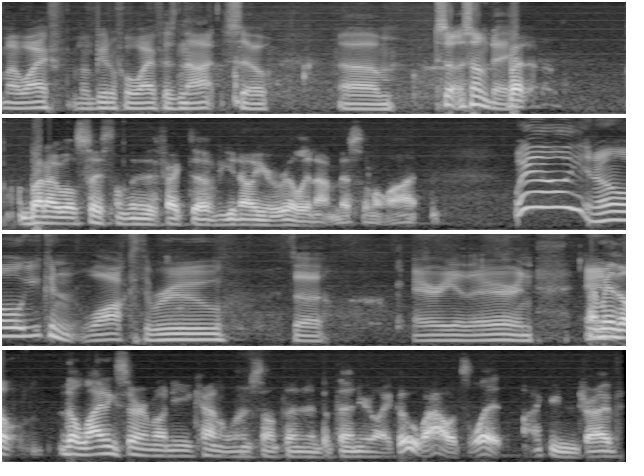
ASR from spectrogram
my wife, my beautiful wife, has not. So, um, so someday. But but I will say something to the effect of, you know, you're really not missing a lot. Well, you know, you can walk through the area there, and, I mean, the the lighting ceremony, you kind of learn something, but then you're like, oh wow, it's lit. I can drive.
